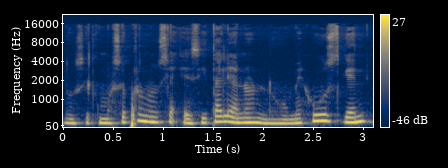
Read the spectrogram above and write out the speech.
no sé cómo se pronuncia, es italiano, no me juzguen,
